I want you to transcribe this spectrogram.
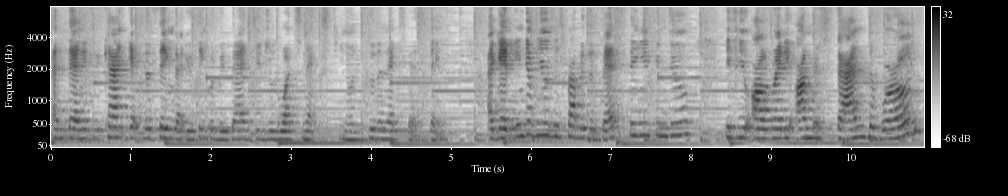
and then if you can't get the thing that you think would be best you do what's next you know do the next best thing. Again interviews is probably the best thing you can do if you already understand the world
